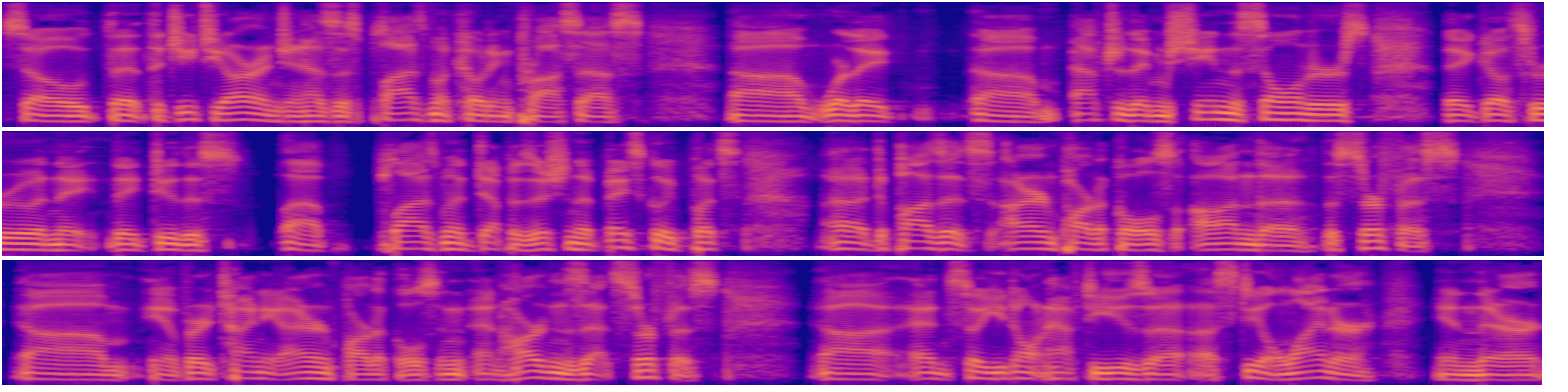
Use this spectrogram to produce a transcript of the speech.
So the the GTR engine has this plasma coating process uh, where they um, after they machine the cylinders, they go through and they they do this uh, plasma deposition that basically puts uh, deposits iron particles on the the surface, um, you know, very tiny iron particles, and, and hardens that surface, uh, and so you don't have to use a, a, steel liner in there,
